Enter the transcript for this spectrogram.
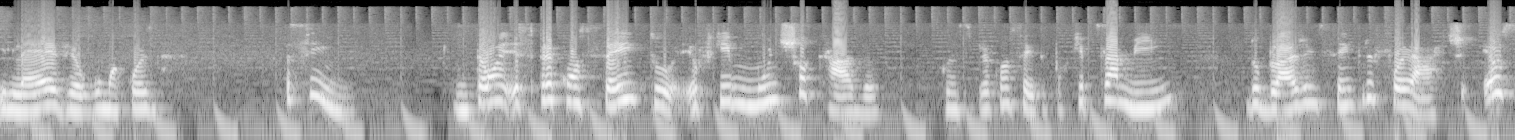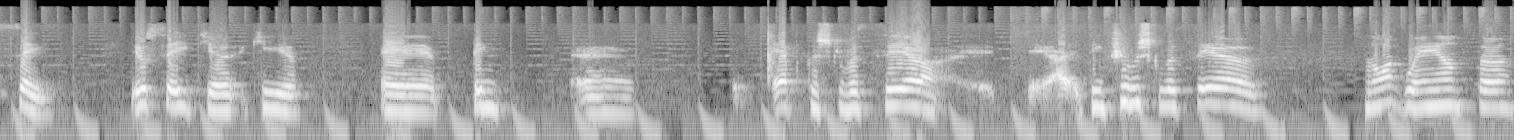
e leve alguma coisa. Assim, então, esse preconceito, eu fiquei muito chocada com esse preconceito, porque para mim, dublagem sempre foi arte. Eu sei, eu sei que, que é, tem é, épocas que você. É, tem filmes que você não aguenta,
